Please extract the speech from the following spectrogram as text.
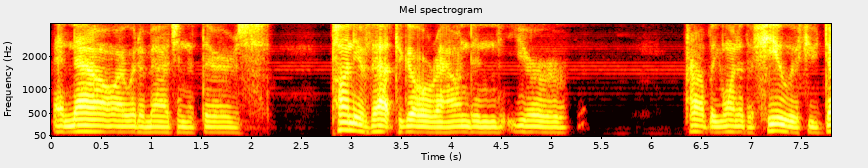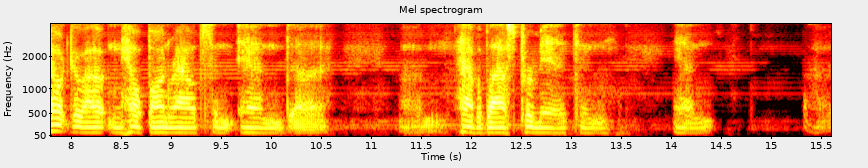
And now I would imagine that there's plenty of that to go around, and you're probably one of the few if you don't go out and help on routes and and uh, um, have a blast permit and and uh,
